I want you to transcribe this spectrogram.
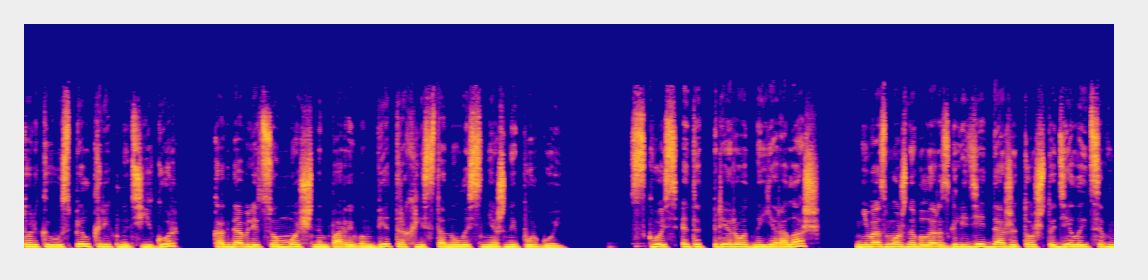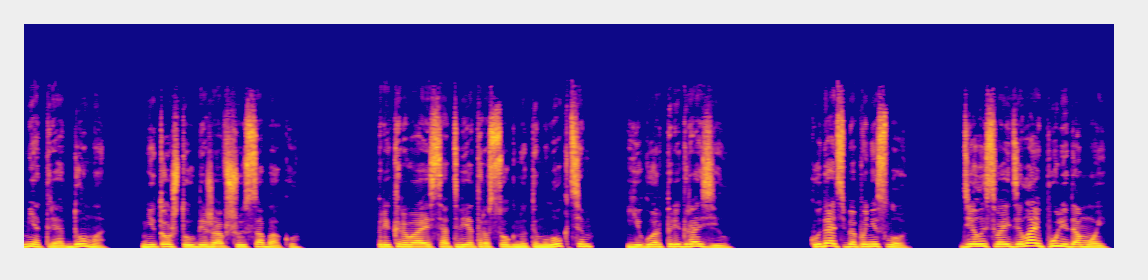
Только и успел крикнуть Егор, когда в лицо мощным порывом ветра хлестануло снежной пургой. Сквозь этот природный яролаж невозможно было разглядеть даже то, что делается в метре от дома, не то что убежавшую собаку. Прикрываясь от ветра согнутым локтем, Егор пригрозил. «Куда тебя понесло? Делай свои дела и пули домой,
